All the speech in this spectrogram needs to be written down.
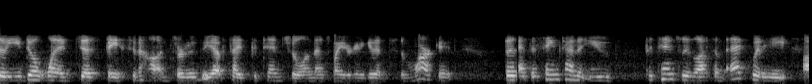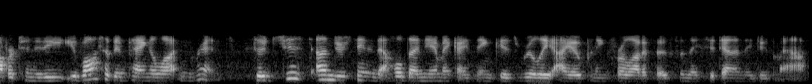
So you don't want to just base it on sort of the upside potential, and that's why you're going to get into the market. But at the same time that you've potentially lost some equity opportunity, you've also been paying a lot in rent. So just understanding that whole dynamic, I think, is really eye opening for a lot of folks when they sit down and they do the math.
